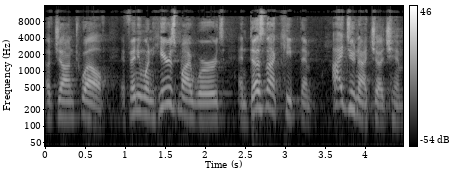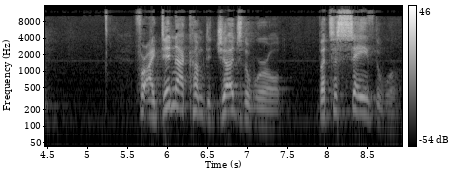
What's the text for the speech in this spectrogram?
of John 12. If anyone hears my words and does not keep them, I do not judge him. For I did not come to judge the world, but to save the world.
